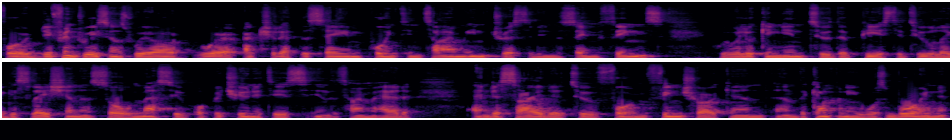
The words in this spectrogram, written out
for different reasons we are were actually at the same point in time interested in the same things. We were looking into the PSD2 legislation and saw massive opportunities in the time ahead and decided to form finshark and, and the company was born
